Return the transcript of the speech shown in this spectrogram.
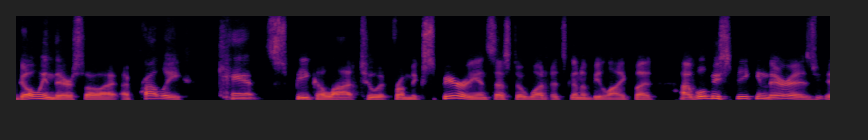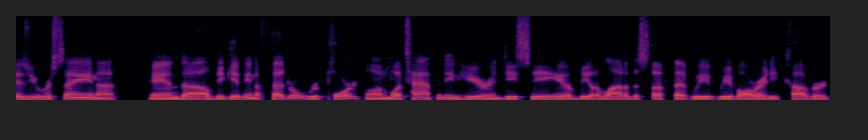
going there, so I, I probably can't speak a lot to it from experience as to what it's going to be like. But I will be speaking there, as as you were saying, uh, and uh, I'll be giving a federal report on what's happening here in DC. It'll be a lot of the stuff that we we've already covered.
